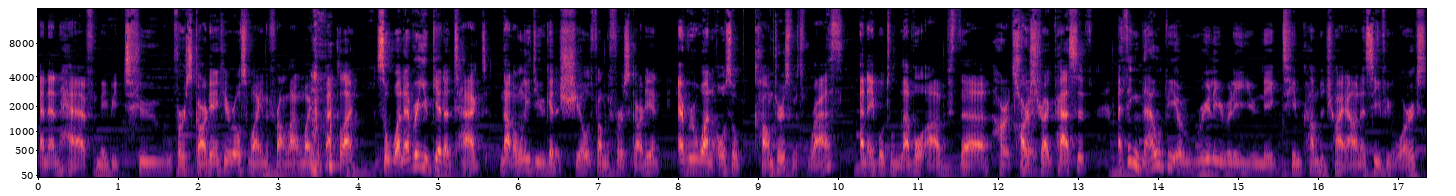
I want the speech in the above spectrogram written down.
and then have maybe two First Guardian heroes, one in the front line, one in the back line. So whenever you get attacked, not only do you get a shield from the First Guardian, everyone also counters with Wrath and able to level up the Heart. Strike passive. I think that would be a really, really unique team come to try out and see if it works.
